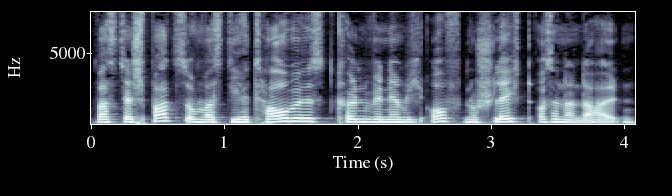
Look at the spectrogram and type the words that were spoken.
Was der Spatz und was die Taube ist, können wir nämlich oft nur schlecht auseinanderhalten.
